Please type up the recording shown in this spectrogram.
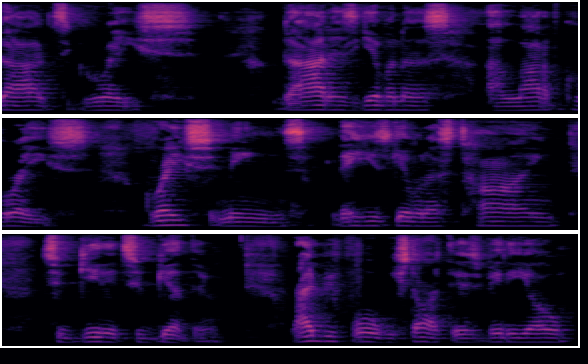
God's grace. God has given us a lot of grace. Grace means that He's given us time to get it together. Right before we start this video,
